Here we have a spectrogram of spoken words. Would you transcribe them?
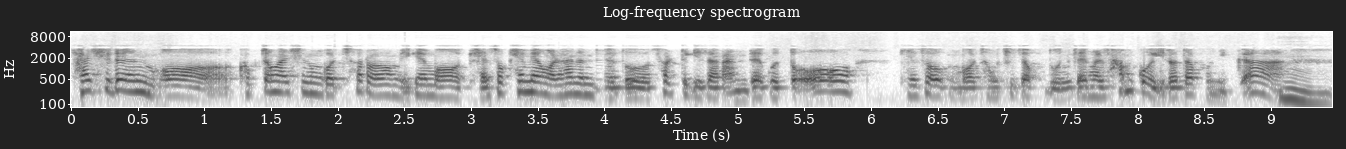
사실은 뭐 걱정하시는 것처럼 이게 뭐 계속 해명을 하는데도 설득이 잘 안 되고 또 계속 뭐 정치적 논쟁을 삼고 이러다 보니까 음.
